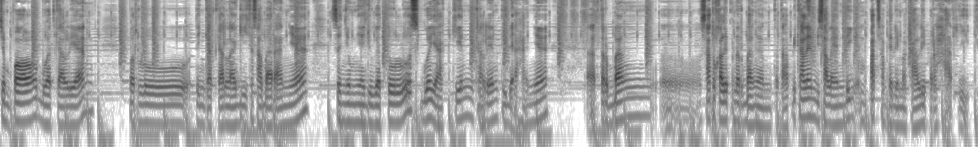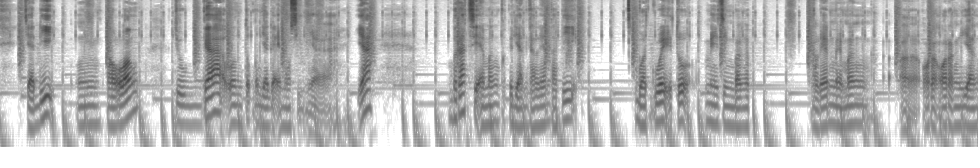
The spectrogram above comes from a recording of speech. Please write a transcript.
jempol buat kalian perlu tingkatkan lagi kesabarannya senyumnya juga tulus. Gue yakin kalian tidak hanya uh, terbang uh, satu kali penerbangan tetapi kalian bisa landing 4 sampai 5 kali per hari. Jadi um, tolong juga untuk menjaga emosinya. Ya berat sih emang pekerjaan kalian tapi buat gue itu amazing banget. Kalian memang uh, orang-orang yang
